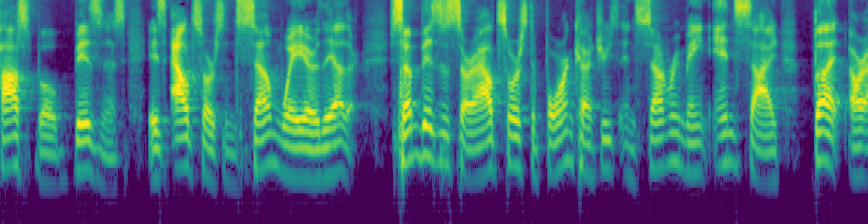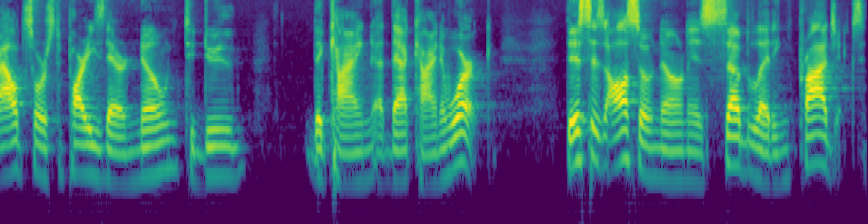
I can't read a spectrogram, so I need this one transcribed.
possible business is outsourced in some way or the other. Some businesses are outsourced to foreign countries and some remain inside but are outsourced to parties that are known to do the kind that kind of work. This is also known as subletting projects.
